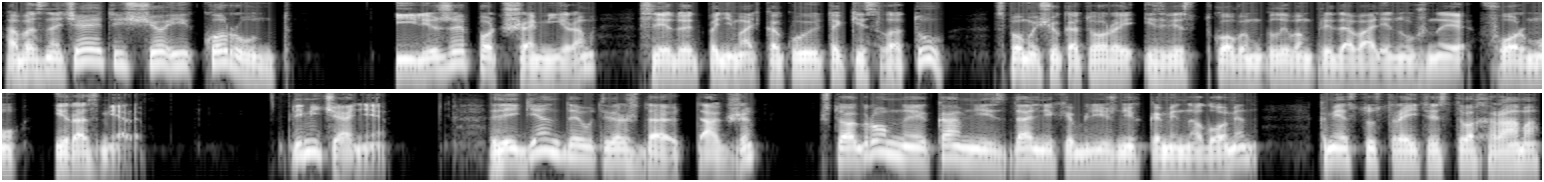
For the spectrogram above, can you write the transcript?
обозначает еще и корунд, или же под шамиром следует понимать какую-то кислоту, с помощью которой известковым глыбам придавали нужные форму и размеры. Примечание. Легенды утверждают также, что огромные камни из дальних и ближних каменоломен к месту строительства храма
